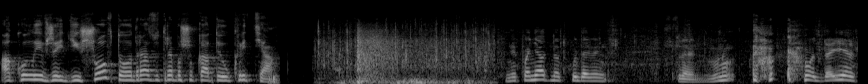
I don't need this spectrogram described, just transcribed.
А коли вже дійшов, то одразу треба шукати укриття. Непонятно, откуда він стрельнув. Ну, от даєш.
